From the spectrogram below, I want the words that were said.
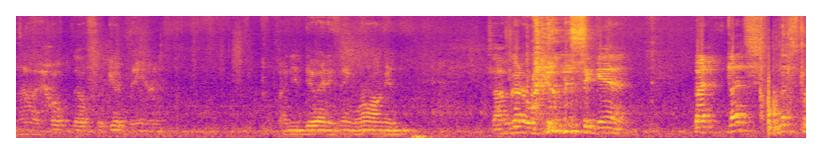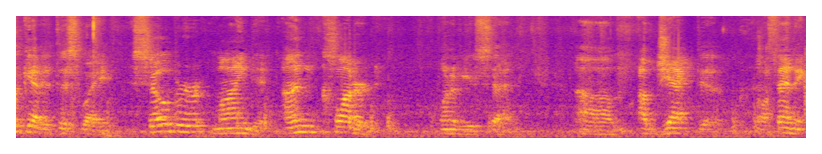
Now, I hope they'll forgive me if I didn't do anything wrong, and, so I'm gonna write this again. But let's, let's look at it this way. Sober-minded, uncluttered, one of you said. Um, objective, authentic,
